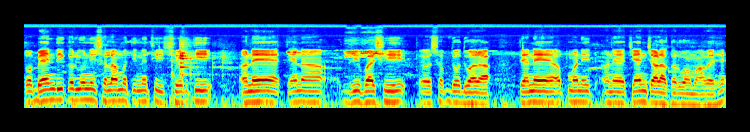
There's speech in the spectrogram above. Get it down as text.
તો બેન દીકરીઓની સલામતી નથી છેડતી અને તેના દ્વિભાષી શબ્દો દ્વારા તેને અપમાનિત અને ચેનચાળા કરવામાં આવે છે.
